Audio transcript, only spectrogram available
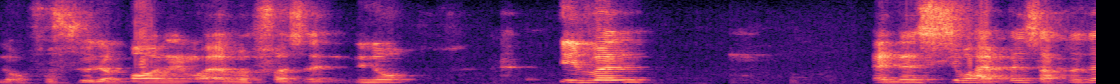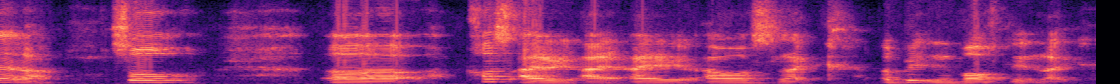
you know, fulfill the bond and whatever first, and you know, even and then see what happens after that. lah. So, uh, cause I, I I I was like a bit involved in like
